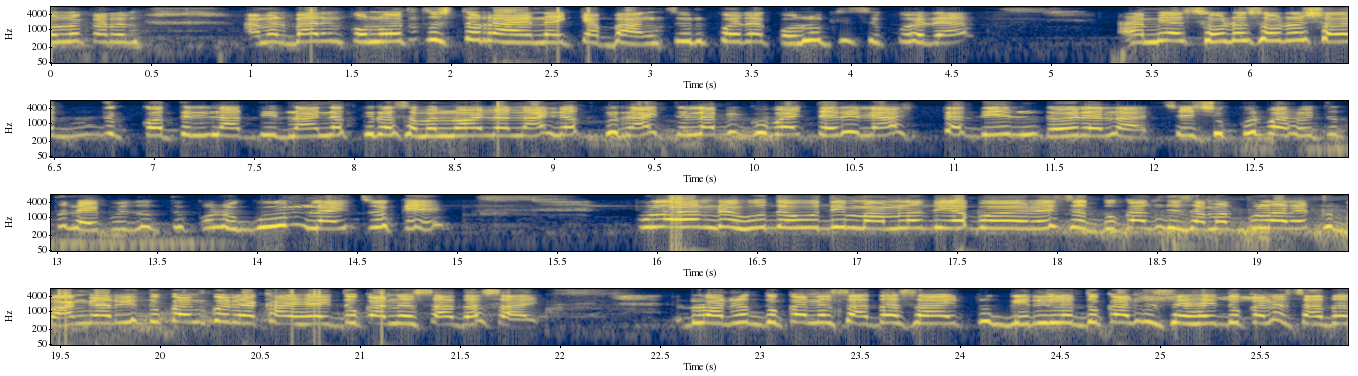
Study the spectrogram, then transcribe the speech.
মনে করেন আমার বাড়ির কোনো অসুস্থ রায় নাই, কে ভাঙচুর করে কোনো কিছু করে আমি ছোট ছোট কতরি নাতি, নাইনাত করে সময় নয়লা নাইনাত করে আইতে আমি ঘুমাইতে একটা দিন ধরে না। সেই শুক্রবার হইতে তো না, এই পর্যন্ত কোনো ঘুম নাই চোখে। হুদে মামলা দিয়া বয়ে রয়েছে, দোকান আমার পুলার একটু দোকান করে খায় দোকানে সাদা রডের দোকানে সাদা একটু গিরিলের দোকান সেই দোকানে সাদা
